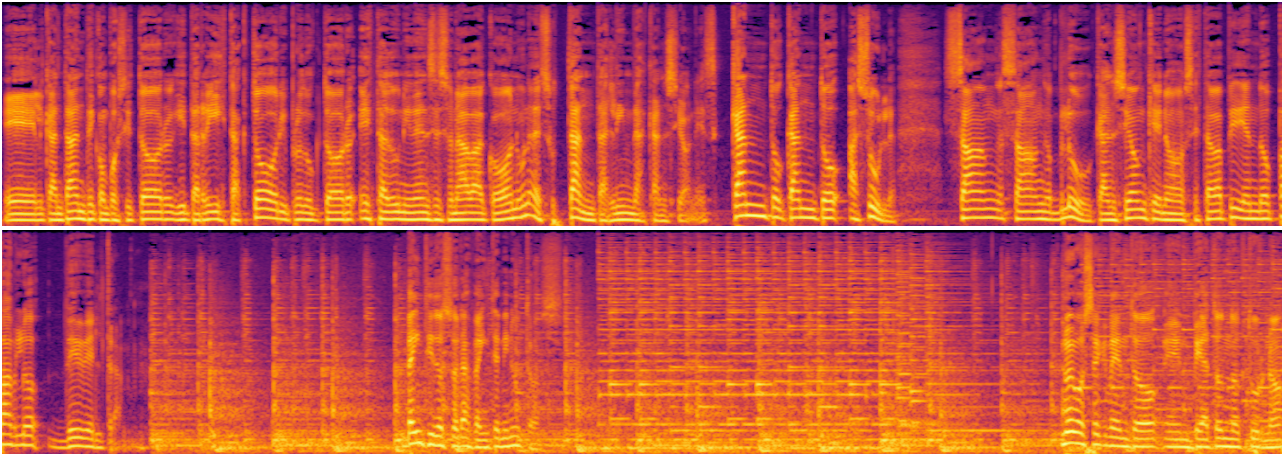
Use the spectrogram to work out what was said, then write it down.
el cantante, compositor, guitarrista, actor y productor estadounidense sonaba con una de sus tantas lindas canciones, Canto, Canto Azul, Song, Song Blue, canción que nos estaba pidiendo Pablo de Beltrán. 22 horas 20 minutos. Nuevo segmento en Peatón Nocturno.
